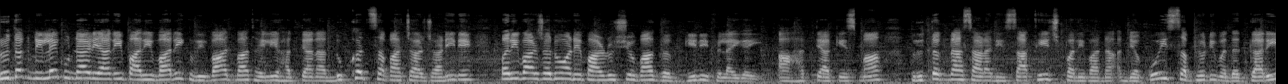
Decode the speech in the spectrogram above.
મૃતક નિલય કુંડાળિયાની પારિવારિક વિવાદમાં થયેલી હત્યાના દુઃખદ સમાચાર જાણીને પરિવારજનો અને પાડોશીઓમાં ગમગીરી ફેલાઈ ગઈ. આ હત્યા કેસમાં મૃતકના શાળાની સાથે જ પરિવારના અન્ય કોઈ સભ્યોની મદદગારી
